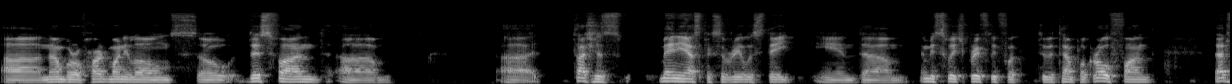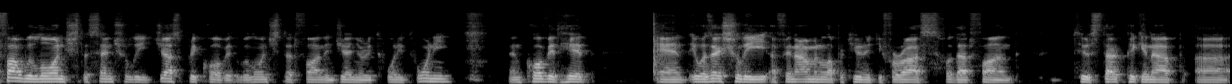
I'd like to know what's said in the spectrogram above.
uh, number of hard money loans. So this fund um, uh, touches many aspects of real estate. And um, let me switch briefly for, to the Tempo Growth Fund. That fund we launched essentially just pre-COVID. We launched that fund in January 2020, and COVID hit, and it was actually a phenomenal opportunity for us for that fund to start picking up uh,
